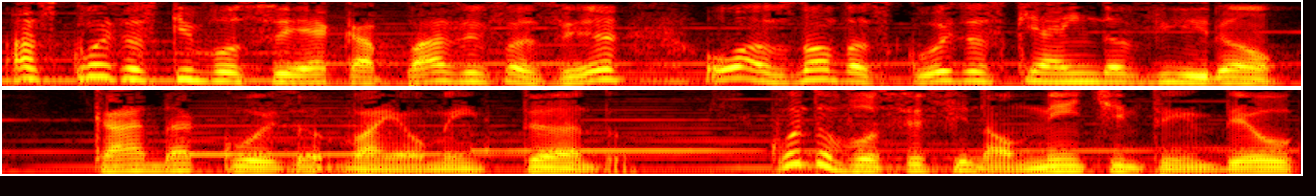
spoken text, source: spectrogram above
as coisas que você é capaz de fazer ou as novas coisas que ainda virão. Cada coisa vai aumentando. Quando você finalmente entendeu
